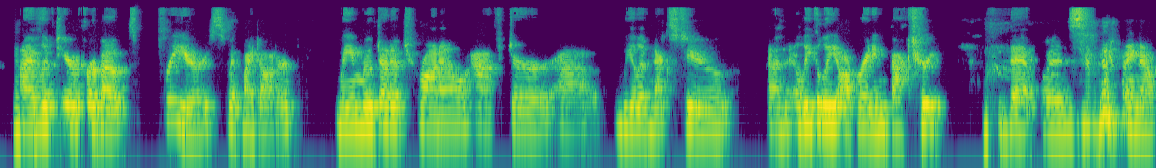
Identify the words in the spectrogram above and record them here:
I've lived here for about three years with my daughter. We moved out of Toronto after uh, we lived next to an illegally operating factory that was I know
